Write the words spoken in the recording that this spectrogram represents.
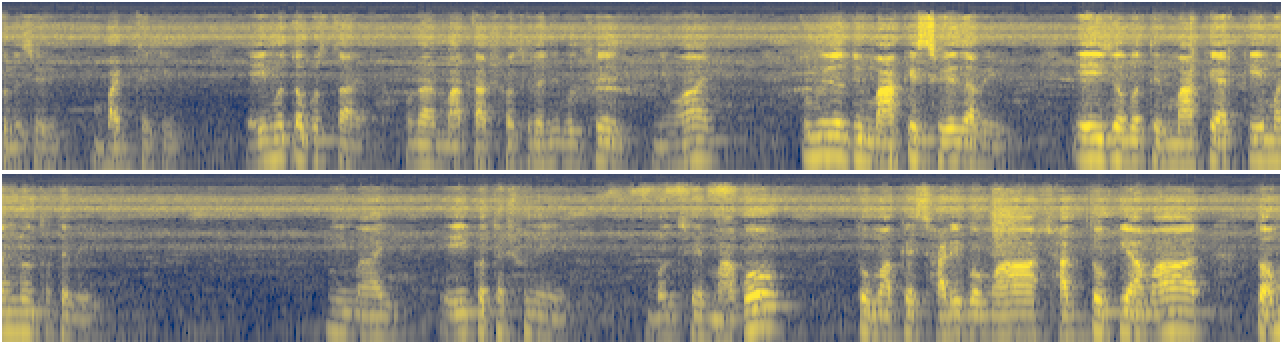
চলেছে বাড়ি থেকে। এই মতো অবস্থায় ওনার মাতা শ্বশুরানী বলছে, নিমাই, তুমি যদি মাকে ছেড়ে যাবে, এই জগতে মাকে আর কে মান্যতা দেবে? নিমাই এই কথা শুনে বলছে, মাগো, তোমাকে ছাড়িব মা, সাধ্য কি আমার? তব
